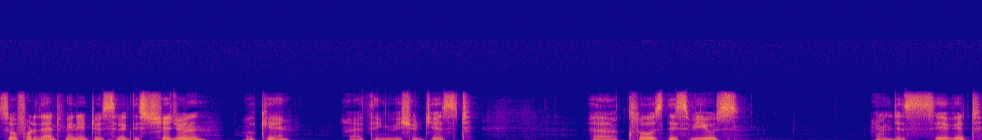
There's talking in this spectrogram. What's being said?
so for that we need to select the schedule. Okay. I think we should just uh, close these views. I will just save it.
